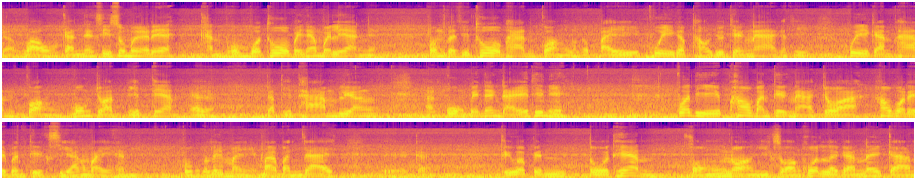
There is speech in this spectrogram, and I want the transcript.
ก็เว้ากันยังสีซูเมอร์เด้ขันผมบ่โทรไปยังเมื่อเรียงเนี่ย ผมก็สิโทรผ่านกล่องแล้วก็ไปคุยกับเถาอยู่เทียงหน้าก็สิคุยกันผ่านกล่องวงจรปิดแทนเออก็สิถามเรื่องอกุ้งเป็นจังไดที่นี่พอดีเฮาบันทึกหน้าจอเฮาบ่ได้บันทึกเสียงไว้ฮะนี่ ผมก็เลยไม่มาบรรยายเออก็ถือว่าเป็นตัวแทนของน้องอีกสองคนละกันในการ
